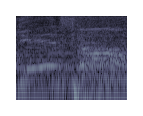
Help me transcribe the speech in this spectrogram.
It's all.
